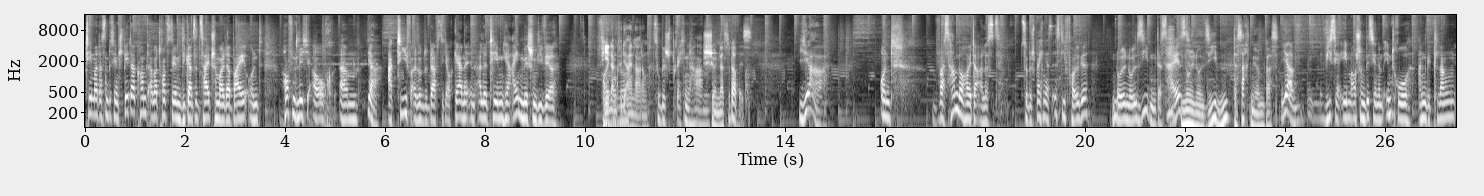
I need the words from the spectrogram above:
Thema, das ein bisschen später kommt, aber trotzdem die ganze Zeit schon mal dabei und hoffentlich auch ähm, ja, aktiv. Also du darfst dich auch gerne in alle Themen hier einmischen, die wir Vielen Dank für die Einladung. zu besprechen haben. Schön, dass du da bist. Ja, und was haben wir heute alles zu besprechen? Es ist die Folge 007. Das heißt. 007? Das sagt mir irgendwas. Ja, wie es ja eben auch schon ein bisschen im Intro angeklang,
